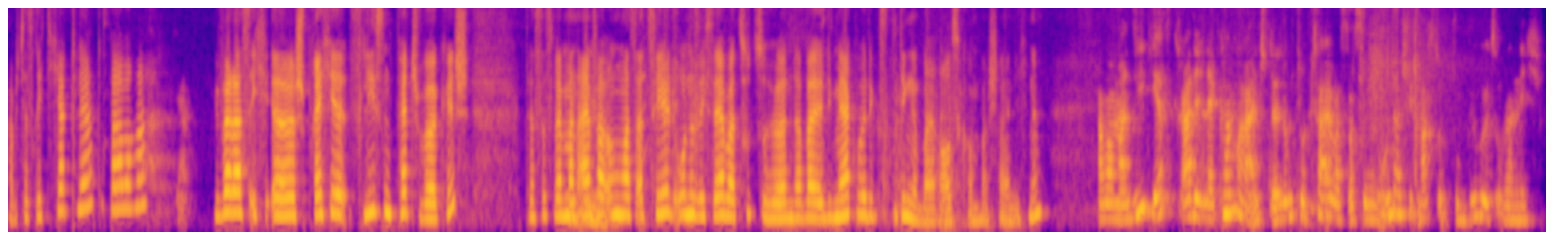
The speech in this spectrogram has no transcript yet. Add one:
Habe ich das richtig erklärt, Barbara? Ja. Wie war das? Ich äh, spreche fließend patchworkisch. Das ist, wenn man einfach irgendwas erzählt, ohne sich selber zuzuhören, dabei die merkwürdigsten Dinge bei rauskommen wahrscheinlich, ne? Aber man sieht jetzt gerade in der Kameraeinstellung total, was das für einen Unterschied macht, ob du bügelst oder nicht.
